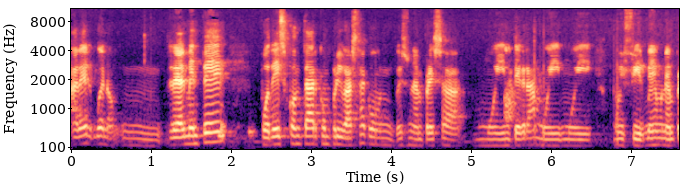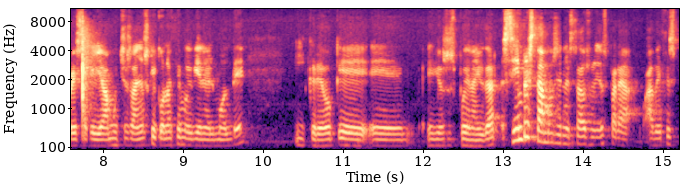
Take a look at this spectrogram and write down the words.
A ver, bueno, mm, realmente podéis contar con Privarsa, con, es una empresa muy íntegra, muy, muy, muy firme, una empresa que lleva muchos años, que conoce muy bien el molde y creo que eh, ellos os pueden ayudar. Siempre estamos en Estados Unidos para a veces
